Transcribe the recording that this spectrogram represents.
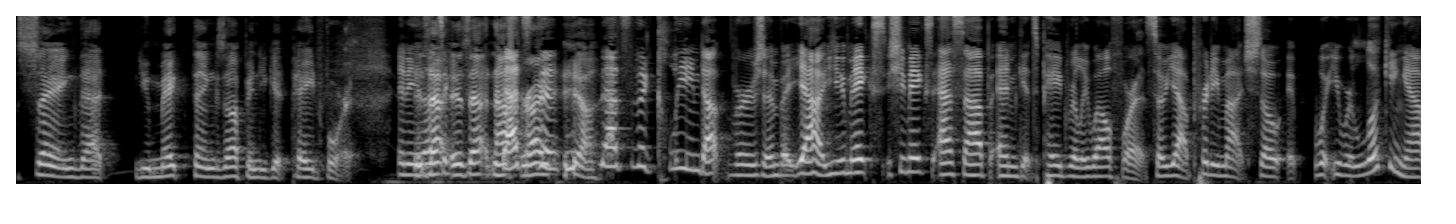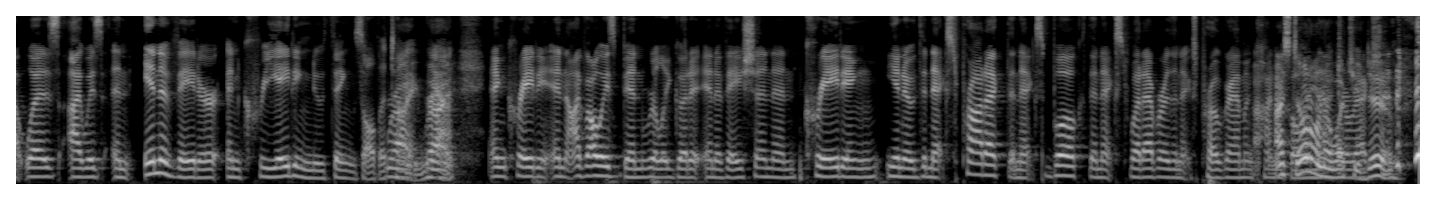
saying that you make things up and you get paid for it. And Is that a- is that not that's right? the- yeah. That's the cleaned up version, but yeah, you makes she makes S up and gets paid really well for it. So yeah, pretty much. So it, what you were looking at was I was an innovator and creating new things all the time. right. Yeah. And creating and I've always been really good at innovation and creating, you know, the next product, the next book, the next whatever, the next program and kind of I still don't know what you do.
